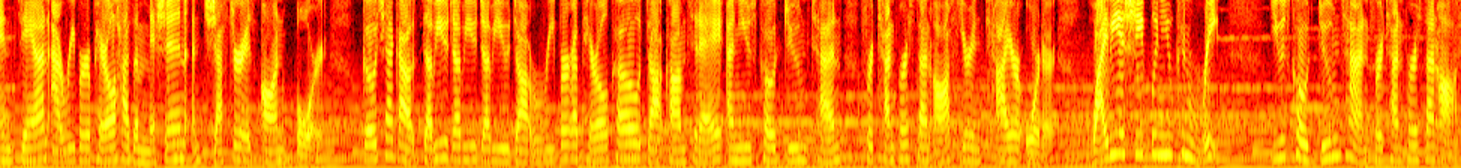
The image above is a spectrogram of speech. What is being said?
and Dan at Reaper Apparel has a mission, and Jester is on board. Go check out www.reaperapparelco.com today and use code DOOM10 for 10% off your entire order. Why be a sheep when you can reap? Use code DOOM10 for 10% off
